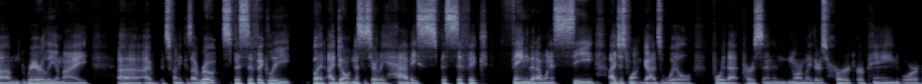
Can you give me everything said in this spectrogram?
um, rarely am I. Uh, I it's funny because I wrote specifically, but I don't necessarily have a specific thing that I want to see. I just want God's will for that person. And normally there's hurt or pain or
